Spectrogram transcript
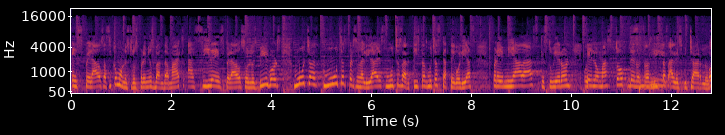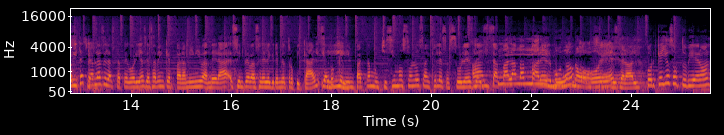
esperados, así como nuestros premios Bandamax, así de esperados son los Billboards. Muchas, muchas personalidades, muchos artistas, muchas categorías premiadas que estuvieron en lo más top de nuestras sí. listas al escucharlos. Ahorita que hablas de las categorías, ya saben que para mí mi bandera siempre va a ser el gremio tropical y Sí. algo que me impacta muchísimo son los ángeles azules de Ay, Iztapalapa sí, para el mundo, mundo, como sí, es. literal. Porque ellos obtuvieron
